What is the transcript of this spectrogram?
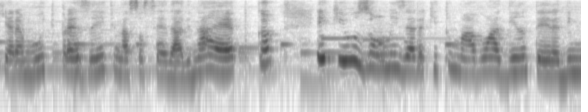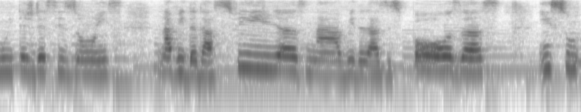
que era muito presente na sociedade na época e que os homens era que tomavam a dianteira de muitas decisões na vida das filhas, na vida das esposas. Isso,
